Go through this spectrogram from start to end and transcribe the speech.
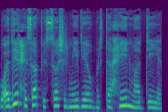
وأدير حساب في ال social media ومرتاحين ماديا.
